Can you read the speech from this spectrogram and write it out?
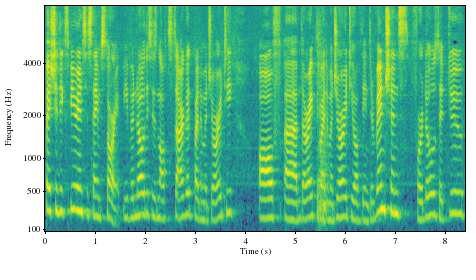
Patient experience, the same story. Even though this is not targeted by the majority, of um, directed by the majority of the interventions. For those that do,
